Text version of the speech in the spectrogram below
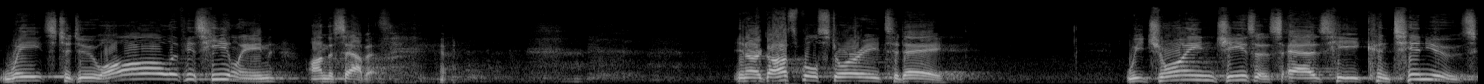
waits to do all of his healing on the Sabbath? In our gospel story today, we join Jesus as he continues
